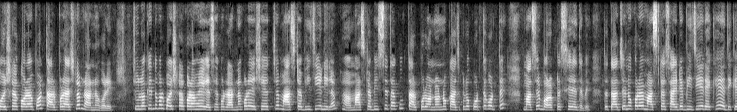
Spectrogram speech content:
পরিষ্কার করার পর তারপরে আসলাম রান্নাঘরে। চুলো কিন্তু আমার পরিষ্কার করা হয়ে গেছে। এখন রান্না করে এসে হচ্ছে মাছটা ভিজিয়ে নিলাম। মাছটা ভিজতে থাকুক, তারপর অন্য অন্য কাজগুলো করতে করতে মাছের বরফটা ছেড়ে দেবে। তো তার জন্য করে মাছটা সাইডে ভিজিয়ে রেখে এদিকে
